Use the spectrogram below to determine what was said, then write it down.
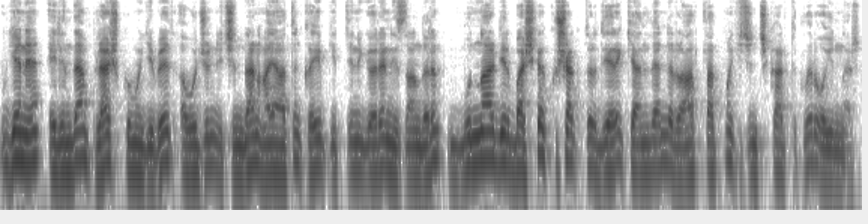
Bu gene elinden plaj kumu gibi avucunun içinden hayatın kayıp gittiğini gören insanların bunlar bir başka kuşaktır diyerek kendilerini rahatlatmak için çıkarttıkları oyunlar.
